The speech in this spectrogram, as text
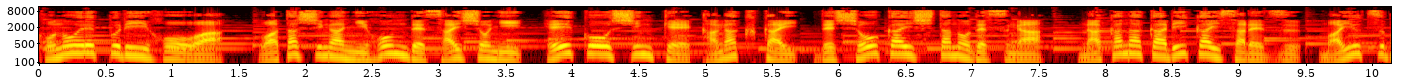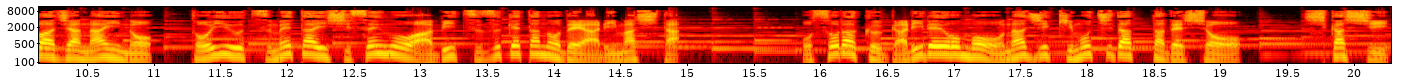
このエプリー法は、私が日本で最初に平行神経科学会で紹介したのですが、なかなか理解されず、眉唾じゃないの、という冷たい視線を浴び続けたのでありました。おそらくガリレオも同じ気持ちだったでしょう。しかし、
